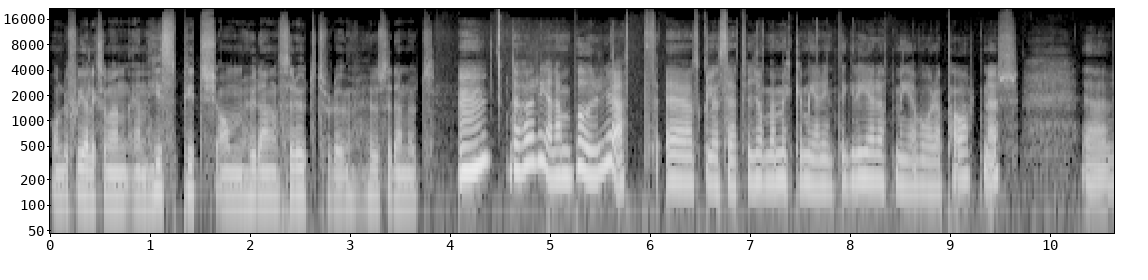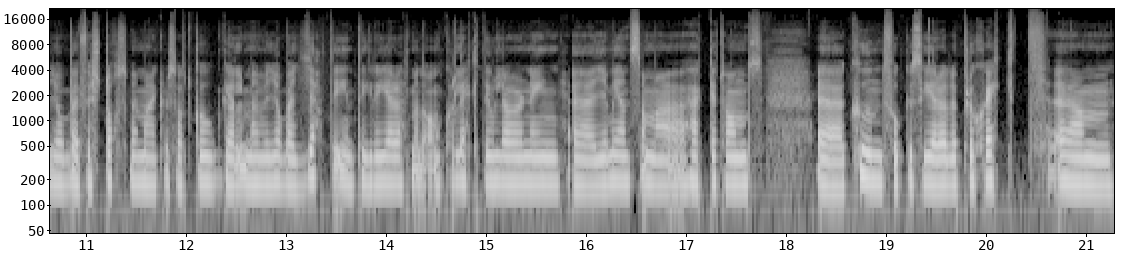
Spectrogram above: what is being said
om du får ge liksom en, en hisspitch om hur den ser ut, tror du? Hur ser den ut? Mm, det har redan börjat, eh, skulle jag säga, att vi jobbar mycket mer integrerat med våra partners. Eh, vi jobbar förstås med Microsoft Google, men vi jobbar jätteintegrerat med dem. Collective learning, eh, gemensamma hackathons, eh, kundfokuserade projekt. Ehm,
